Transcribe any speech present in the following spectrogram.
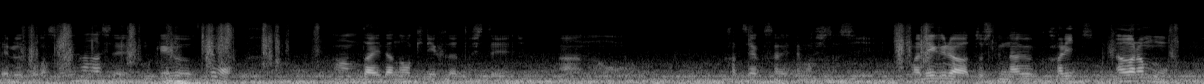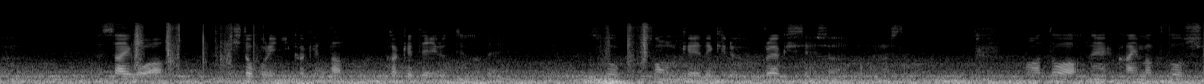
てるとかそういう話で負けるでもあの代打の切り札としてあの活躍されてましたし、まあ、レギュラーとして長く張りながらも最後は一振りにかけたかけているっていうのですごく尊敬できるプロ野球選手だなと思いました、まあ、あとはね開幕投手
